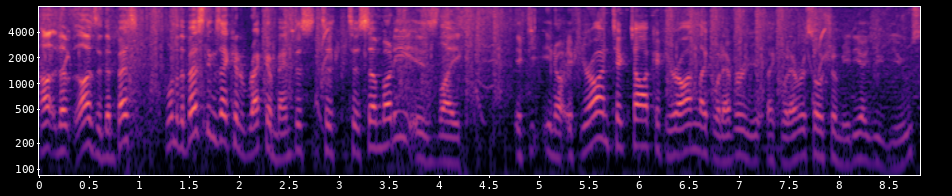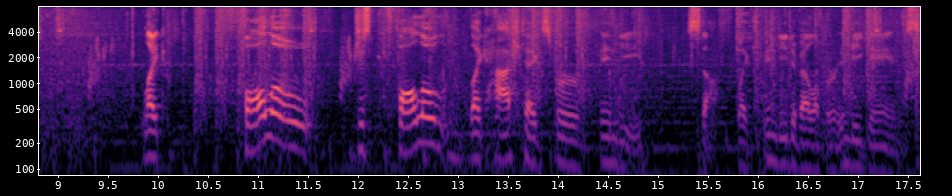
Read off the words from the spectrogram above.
Uh, the, honestly, the best one of the best things I could recommend this to, to somebody is like if you, you know if you're on TikTok, if you're on like whatever like whatever social media you use, like follow just follow like hashtags for indie stuff, like indie developer, indie games.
